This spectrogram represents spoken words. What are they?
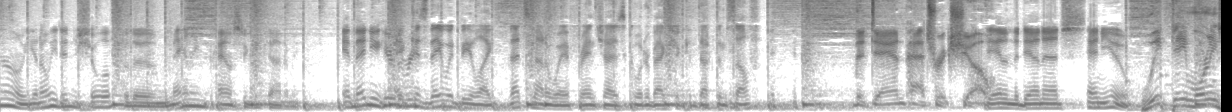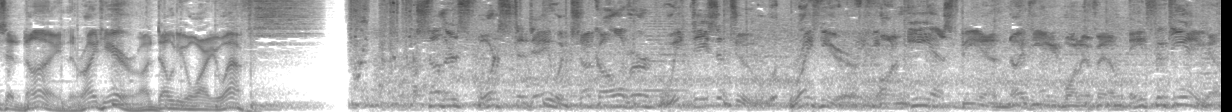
No. You know, he didn't show up for the Manning Passing Academy. And then you hear the Because they would be like, that's not a way a franchise quarterback should conduct himself. The Dan Patrick Show. Dan and the Danettes and you. Weekday mornings at 9, right here on WRUF. Southern Sports Today with Chuck Oliver, weekdays at 2, right here on ESPN 98.1 FM, 850 AM,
